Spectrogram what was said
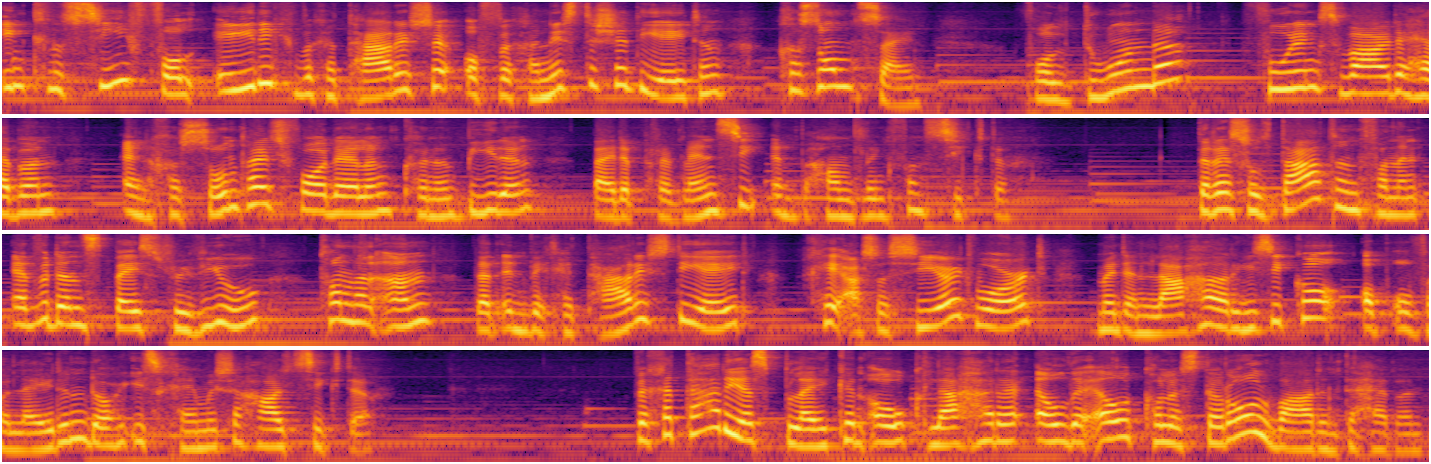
inclusief volledig vegetarische of veganistische diëten, gezond zijn, voldoende voedingswaarde hebben en gezondheidsvoordelen kunnen bieden bij de preventie en behandeling van ziekten. De resultaten van een evidence-based review tonen aan dat een vegetarisch dieet geassocieerd wordt met een lager risico op overlijden door ischemische hartziekte. Vegetariërs blijken ook lagere LDL-cholesterolwaarden te hebben,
